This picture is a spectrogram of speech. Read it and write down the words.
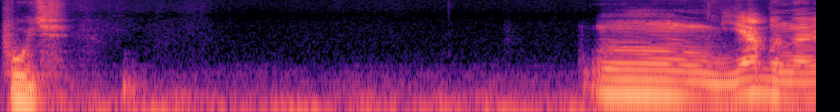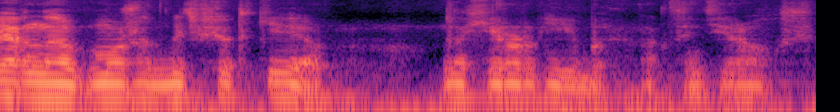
путь? Я бы, наверное, может быть, все-таки на хирургии бы акцентировался.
